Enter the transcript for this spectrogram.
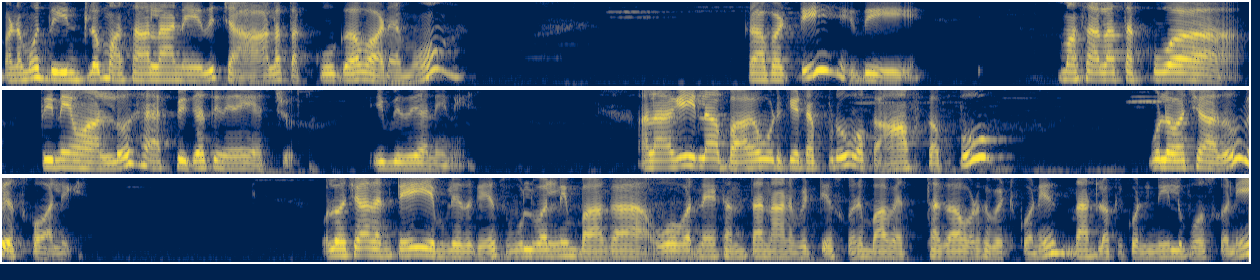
మనము దీంట్లో మసాలా అనేది చాలా తక్కువగా వాడాము. కాబట్టి ఇది మసాలా తక్కువ తినేవాళ్ళు హ్యాపీగా తినేయచ్చు ఈ బిర్యానీని. అలాగే ఇలా బాగా ఉడికేటప్పుడు ఒక హాఫ్ కప్పు ఉలవచారు వేసుకోవాలి. ఉలవచాదంటే ఏం లేదు గేస్ ఉలవల్ని బాగా ఓవర్ నైట్ అంతా నానబెట్టేసుకొని బాగా మెత్తగా ఉడకబెట్టుకొని దాంట్లోకి కొన్ని నీళ్ళు పోసుకొని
